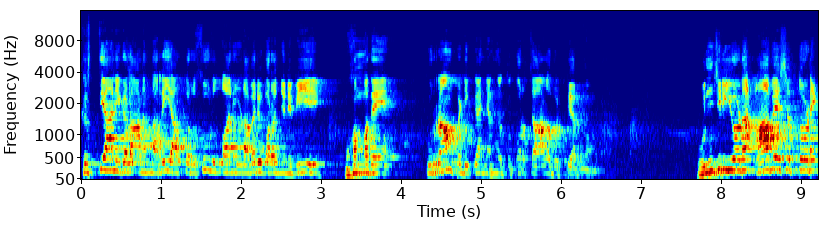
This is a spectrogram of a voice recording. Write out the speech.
ക്രിസ്ത്യാനികളാണെന്ന് അറിയാത്ത റസൂലുള്ളാനോട് അവർ പറഞ്ഞു നബിയെ മുഹമ്മദേ ഖുർആൻ പഠിക്കാൻ ഞങ്ങൾക്ക് കുറച്ച് ആളെ വിട്ടിറങ്ങും. പുഞ്ചിരിയോടെ ആവേശത്തോടെ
